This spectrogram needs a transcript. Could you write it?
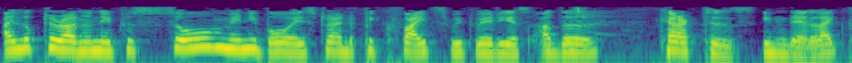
I looked around and it was so many boys trying to pick fights with various other characters in there. Like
